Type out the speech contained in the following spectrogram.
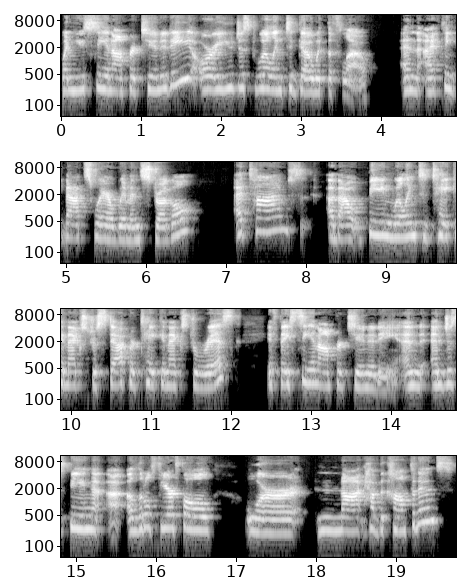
when you see an opportunity, or are you just willing to go with the flow? And I think that's where women struggle at times about being willing to take an extra step or take an extra risk if they see an opportunity. And and just being a, a little fearful or not have the confidence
